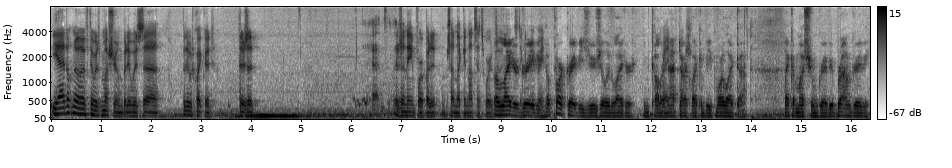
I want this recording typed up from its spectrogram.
Yeah, I don't know if there was mushroom, but it was, uh, but it was quite good. There's a uh, there's a name for it, but it sounded like a nonsense word. A so lighter didn't stick in my gravy. A pork gravy is usually lighter in color, Right. not dark like a beef. More like a like a mushroom gravy, brown gravy.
